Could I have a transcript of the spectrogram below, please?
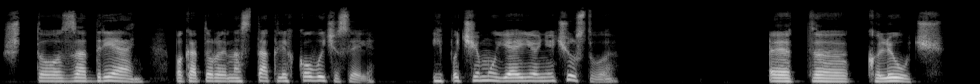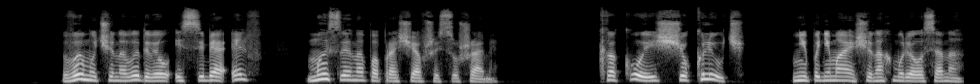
«Что за дрянь, по которой нас так легко вычислили? И почему я ее не чувствую?» «Это ключ», — вымученно выдавил из себя эльф, мысленно попрощавшись с ушами. «Какой еще ключ?» Непонимающе нахмурилась она.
